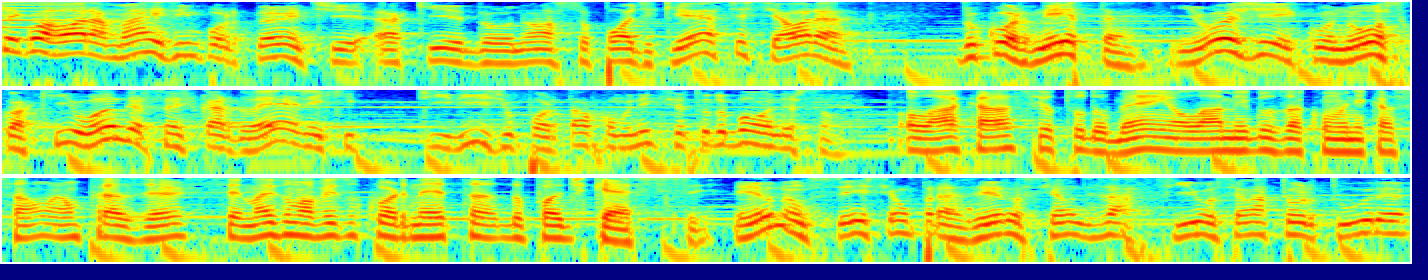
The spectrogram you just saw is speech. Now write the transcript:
Chegou a hora mais importante aqui do nosso podcast, essa é a hora do Corneta. E hoje conosco aqui o Anderson Scardoelli, que dirige o portal Comunique-se. Tudo bom, Anderson? Olá, Cássio, tudo bem? Olá, amigos da comunicação. É um prazer ser mais uma vez o corneta do podcast. Eu não sei se é um prazer ou se é um desafio ou se é uma tortura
